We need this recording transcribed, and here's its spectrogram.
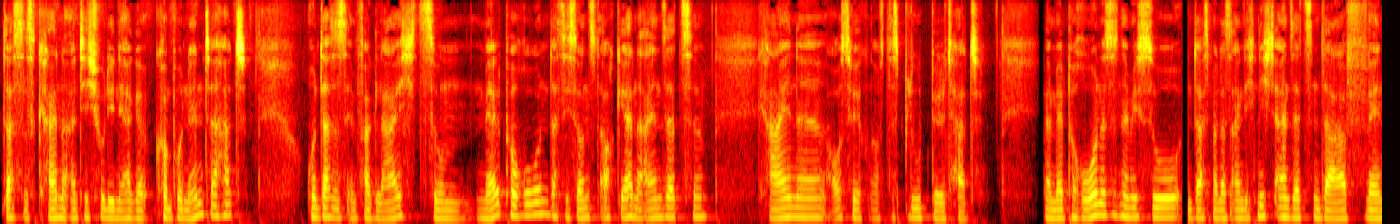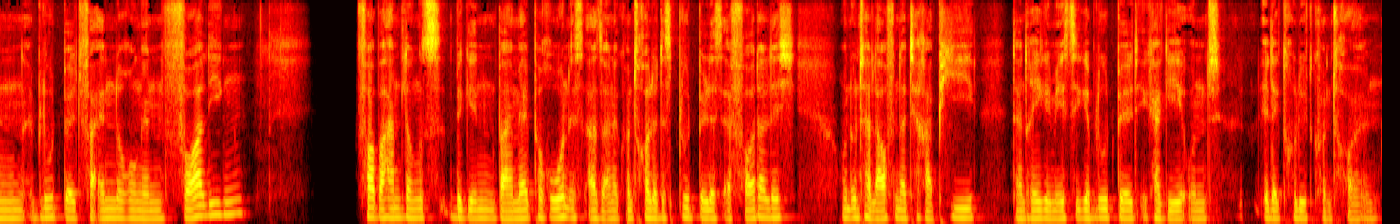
dass es keine anticholinärge Komponente hat und dass es im Vergleich zum Melperon, das ich sonst auch gerne einsetze, keine Auswirkung auf das Blutbild hat. Bei Melperon ist es nämlich so, dass man das eigentlich nicht einsetzen darf, wenn Blutbildveränderungen vorliegen. Vor Behandlungsbeginn bei Melperon ist also eine Kontrolle des Blutbildes erforderlich und unter laufender Therapie dann regelmäßige Blutbild, EKG und Elektrolytkontrollen.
